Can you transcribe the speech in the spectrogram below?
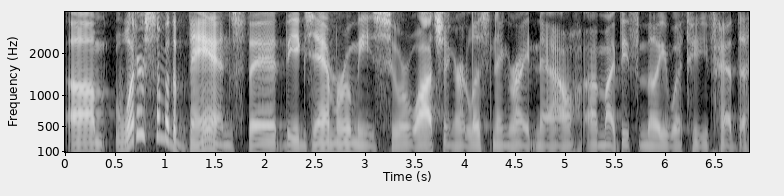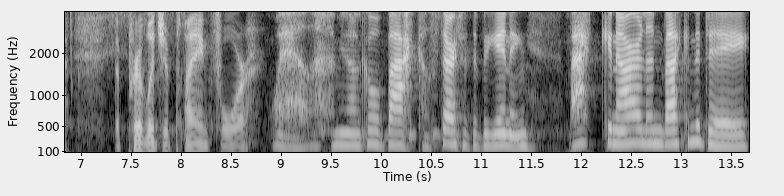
Um, what are some of the bands that the exam roomies who are watching or listening right now uh, might be familiar with? Who you've had the the privilege of playing for? Well, I mean, I'll go back. I'll start at the beginning. Back in Ireland, back in the day,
